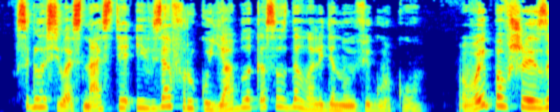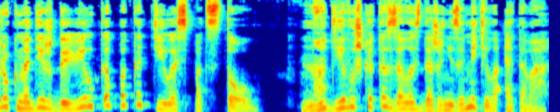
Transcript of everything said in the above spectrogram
— согласилась Настя и, взяв в руку яблоко, создала ледяную фигурку. Выпавшая из рук Надежды вилка покатилась под стол. Но девушка, казалось, даже не заметила этого.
